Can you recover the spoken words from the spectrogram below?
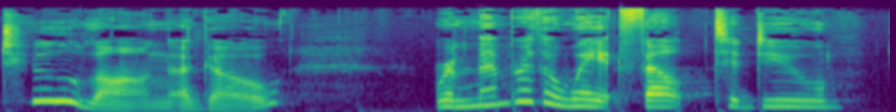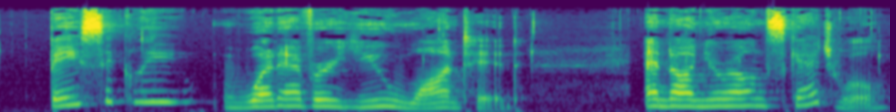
too long ago. Remember the way it felt to do basically whatever you wanted and on your own schedule.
